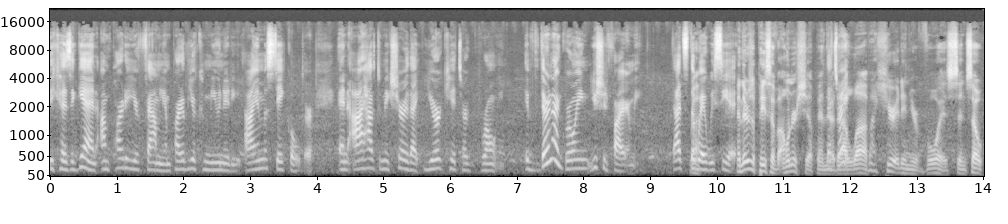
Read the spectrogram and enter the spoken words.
because again, I'm part of your family, I'm part of your community. I am a stakeholder and I have to make sure that your kids are growing. If they're not growing, you should fire me. That's the right. way we see it. And there's a piece of ownership in there That's that right. I love. I hear it in your voice. And so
